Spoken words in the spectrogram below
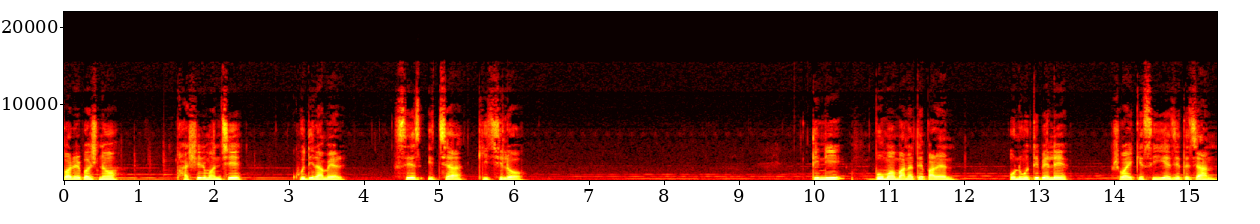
পরের প্রশ্ন ফাঁসির মঞ্চে ক্ষুদিরামের শেষ ইচ্ছা কি ছিল? তিনি বোমা বানাতে পারেন। অনুমতি পেলে সবাইকে শিখিয়ে যেতে চান।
